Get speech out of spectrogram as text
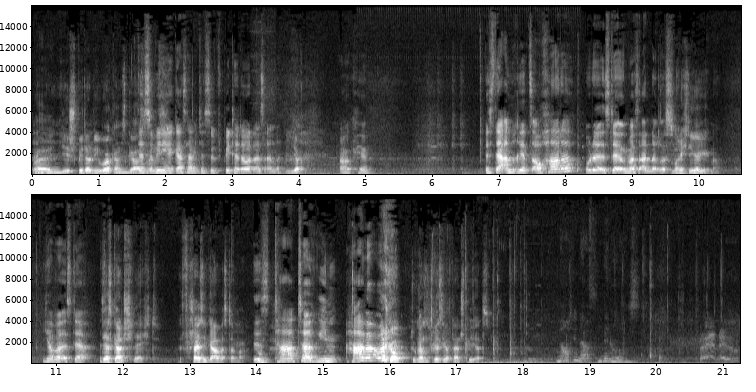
Weil je später du die Worker ins Gas Mhm, Desto nimmst, weniger Gas habe ich, desto später dauert alles andere. ja, Okay. Ist der andere jetzt auch harder oder ist der irgendwas anderes? das ist ein richtiger Gegner. ja, aber ist der. Der ist ganz schlecht. Ist scheißegal, was der macht. Du, Ist Tartarin harder oder? go, du konzentrierst dich auf dein Spiel jetzt. Not enough minerals. Bad news?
